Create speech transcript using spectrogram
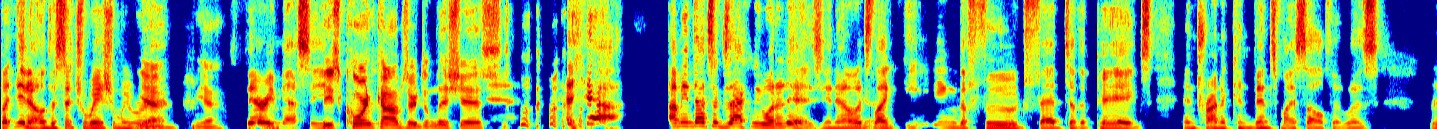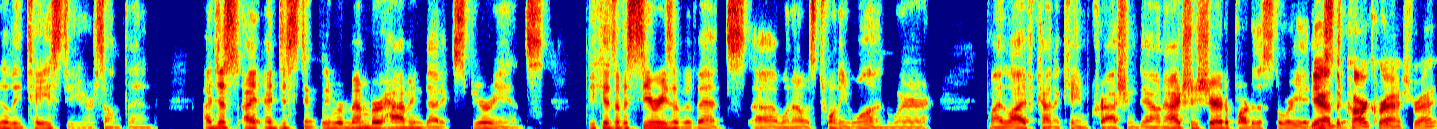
But you know, the situation we were Yeah. in, Yeah. very messy. These corn cobs are delicious. yeah. I mean, that's exactly what it is. You know, it's Yeah. like eating the food fed to the pigs and trying to convince myself it was really tasty or something. I just, I, I distinctly remember having that experience because of a series of events uh, when I was 21 where my life kind of came crashing down. I actually shared a part of the story at Yeah, Easter, the car crash, right?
